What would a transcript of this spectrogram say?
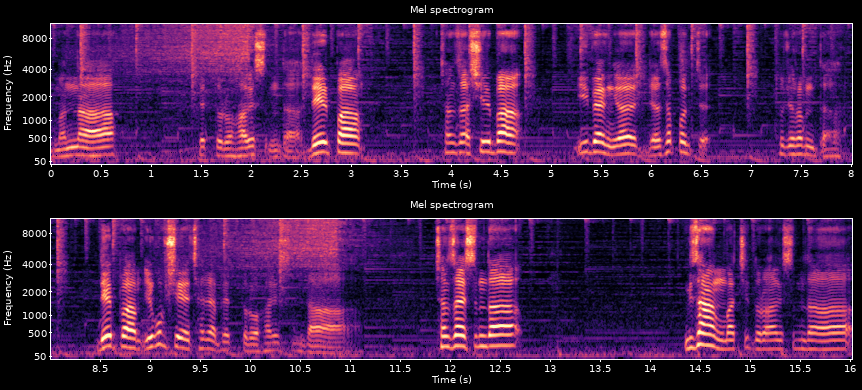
만나 뵙도록 하겠습니다. 내일 밤 천사 실바 216번째 도전합니다. 내일 밤 7시에 찾아뵙도록 하겠습니다. 천사였습니다. 이상 마치도록 하겠습니다.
